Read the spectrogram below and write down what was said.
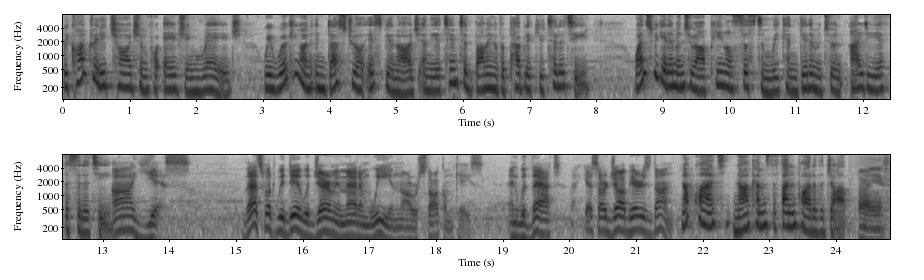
We can't really charge him for aging rage. We're working on industrial espionage and the attempted bombing of a public utility. Once we get him into our penal system, we can get him into an IDF facility. Ah, yes. That's what we did with Jeremy and Madam Wee in our Stockholm case. And with that, I guess our job here is done. Not quite. Now comes the fun part of the job. Ah, yes.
